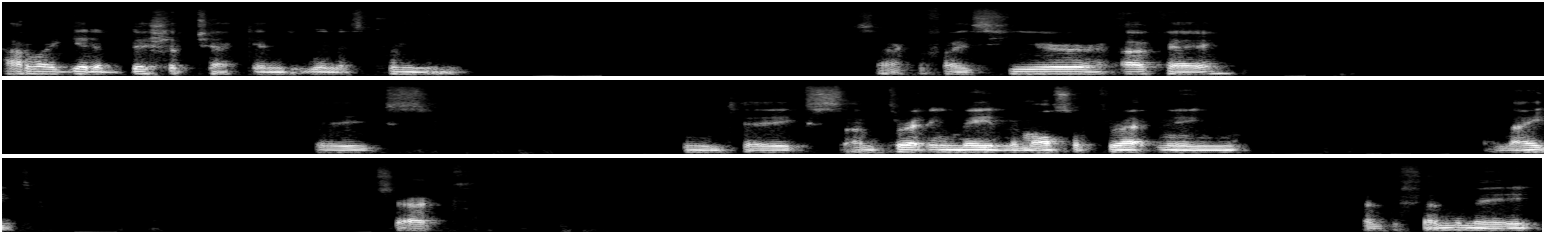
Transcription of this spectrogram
How do I get a bishop check to win his queen? Sacrifice here, okay. Takes. Queen takes, I'm threatening mate, and I'm also threatening knight. Check. And defend the mate.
